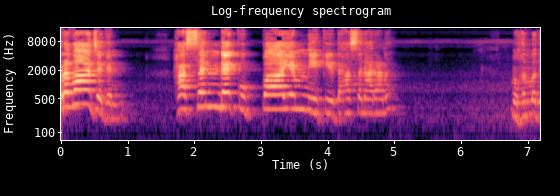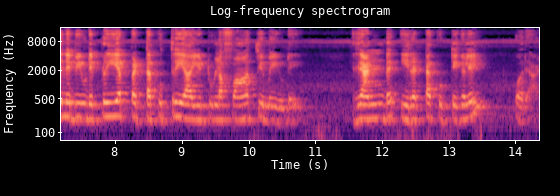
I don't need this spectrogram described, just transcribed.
പ്രവാചകൻ ഹസന്റെ കുപ്പായം നീക്കിയിട്ട് ഹസൻ ആരാണ്? മുഹമ്മദ് നബിയുടെ പ്രിയപ്പെട്ട പുത്രിയായിട്ടുള്ള ഫാത്തിമയുടെ രണ്ട് ഇരട്ട കുട്ടികളിൽ ഒരാൾ.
